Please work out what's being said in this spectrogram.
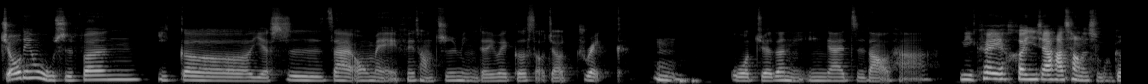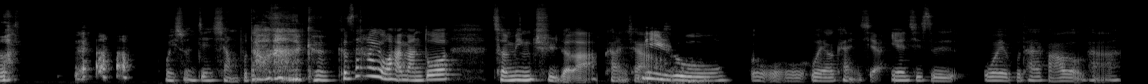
九点五十分，一个也是在欧美非常知名的一位歌手叫 Drake，嗯，我觉得你应该知道他。你可以哼一下他唱的什么歌？我一瞬间想不到他的歌，可是他有还蛮多成名曲的啦，看一下哦、例如，我我我我也要看一下，因为其实我也不太 follow 他。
